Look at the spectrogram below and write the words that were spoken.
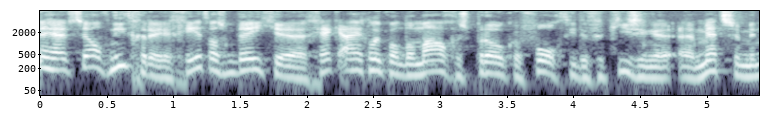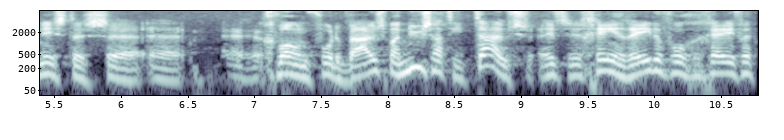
Nee, hij heeft zelf niet gereageerd. Het was een beetje gek eigenlijk, want normaal gesproken volgt hij de verkiezingen uh, met zijn ministers uh, uh, gewoon voor de buis. Maar nu zat hij thuis. Heeft er geen reden voor gegeven.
